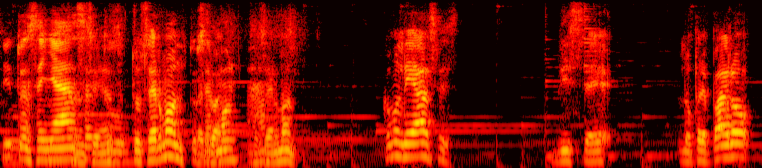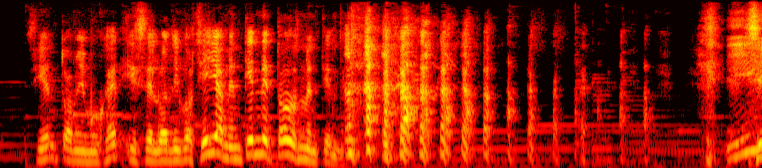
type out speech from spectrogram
Sí, tu enseñanza, tu- tu sermón. tu perdón, sermón, tu sermón. ¿Cómo le haces? Dice, lo preparo, siento a mi mujer y se lo digo. Si ella me entiende, todos me entienden. Y Si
